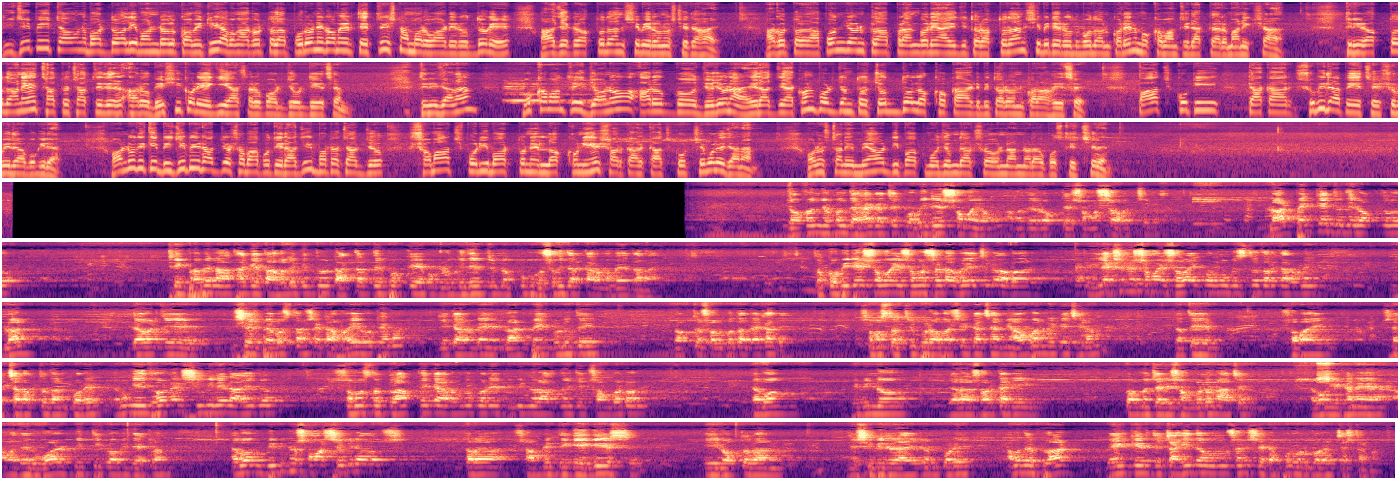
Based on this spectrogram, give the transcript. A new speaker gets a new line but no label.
BJP town Bardowali mandal committee এবং আগরতলা পৌর নিগমের তেত্রিশ নম্বর ওয়ার্ডের উদ্যোগে আজ এক রক্তদান শিবির অনুষ্ঠিত হয়। আগরতলার আপনজন ক্লাব প্রাঙ্গণে আয়োজিত রক্তদান শিবিরের উদ্বোধন করেন মুখ্যমন্ত্রী ডাক্তার মানিক সাহা। তিনি রক্তদানে ছাত্রছাত্রীদের আরও বেশি করে এগিয়ে আসার উপর জোর দিয়েছেন। তিনি জানান, মুখ্যমন্ত্রী জন আরোগ্য যোজনা এ রাজ্যে এখন পর্যন্ত চোদ্দ লক্ষ কার্ড বিতরণ করা হয়েছে। পাঁচ কোটি টাকার সুবিধা পেয়েছে সুবিধাভোগীরা। অন্যদিকে বিজেপি রাজ্য সভাপতি রাজীব ভট্টাচার্য সমাজ পরিবর্তনের লক্ষ্য নিয়ে সরকার কাজ করছে বলে জানান। অনুষ্ঠানে মেয়র দীপক মজুমদার সহ অন্যান্যরা উপস্থিত ছিলেন।
যখন যখন দেখা গেছে কোভিডের সময়ও আমাদের রক্তের সমস্যা হচ্ছিল। ব্লাড ব্যাংকে যদি রক্ত ঠিকভাবে না থাকে, তাহলে কিন্তু ডাক্তারদের পক্ষে এবং রোগীদের জন্য খুব অসুবিধার কারণ হয়ে দাঁড়ায়। তো কোভিডের সময় এই সমস্যাটা হয়েছিল, আবার ইলেকশনের সময় সবাই কর্মব্যস্ততার কারণে ব্লাড দেওয়ার যে বিশেষ ব্যবস্থা সেটা হয়ে ওঠে না, যে কারণে ব্লাড ব্যাঙ্কগুলোতে রক্ত স্বল্পতা দেখা দেয়। সমস্ত ত্রিপুরাবাসীর কাছে আমি আহ্বান রেখেছিলাম যাতে সবাই স্বেচ্ছা রক্তদান করেন এবং এই ধরনের শিবিরের আয়োজন সমস্ত ক্লাব থেকে আরম্ভ করে বিভিন্ন রাজনৈতিক সংগঠন এবং বিভিন্ন যারা সরকারি কর্মচারী সংগঠন আছে এবং এখানে আমাদের ওয়ার্ড ভিত্তিকও আমি দেখলাম এবং বিভিন্ন সমাজসেবীরাও তারা সামনের দিকে এগিয়ে এসছে। এই রক্তদান যে শিবিরের আয়োজন করে আমাদের ব্লাড ব্যাংকের যে চাহিদা অনুসারে সেটা পূরণ করার চেষ্টা করছে।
